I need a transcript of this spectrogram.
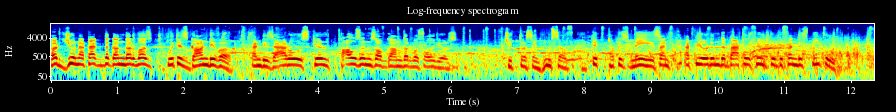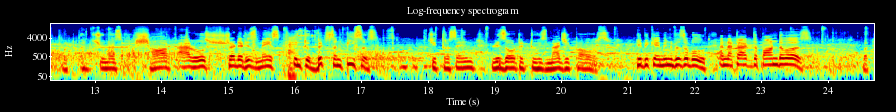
Arjun attacked the Gandharvas with his Gandiva, and his arrows killed thousands of Gandharva soldiers. Chitrasen himself picked up his mace and appeared in the battlefield to defend his people. But Arjuna's sharp arrows shredded his mace into bits and pieces. Chitrasen resorted to his magic powers. He became invisible and attacked the Pandavas. But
